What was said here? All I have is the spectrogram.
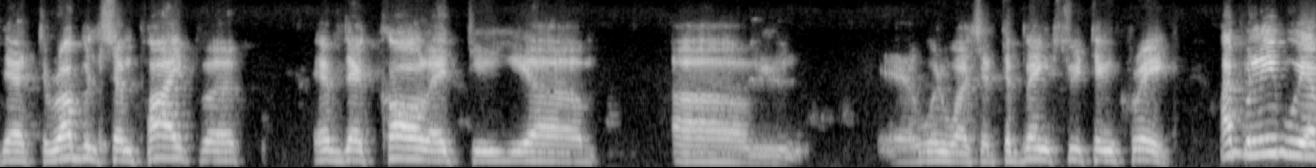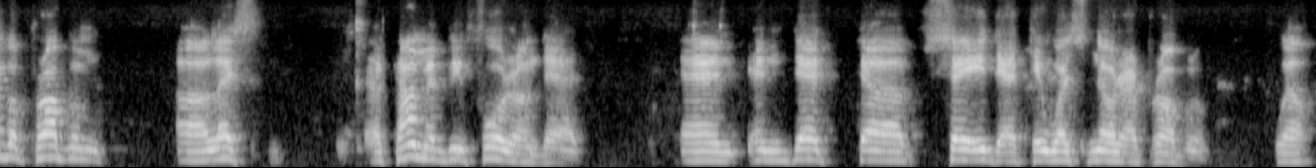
that Robinson Pipe have that call at the, um, uh, what was it, the Bank Street and Craig. I believe we have a problem, uh, less, a comment before on that. And, and that, uh, say that it was not our problem. Well,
